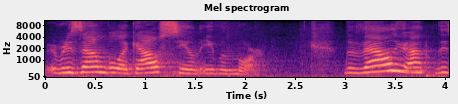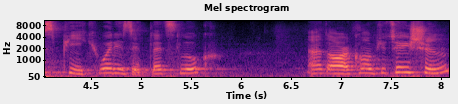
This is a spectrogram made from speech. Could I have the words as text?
resemble a Gaussian even more. The value at this peak, what is it? Let's look at our computation.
